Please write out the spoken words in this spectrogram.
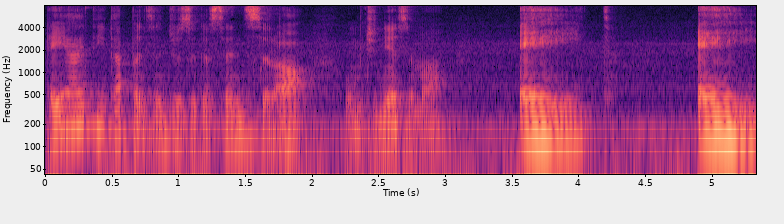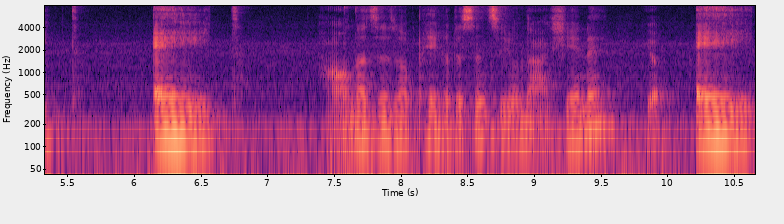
，a i d 它本身就是个生词了啊，我们去念什么？eight, eight, eight。好，那这时候配合的生词有哪些呢？有 eight。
